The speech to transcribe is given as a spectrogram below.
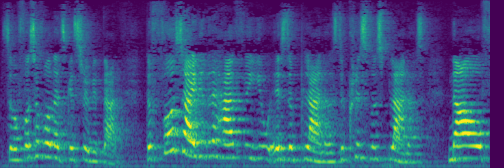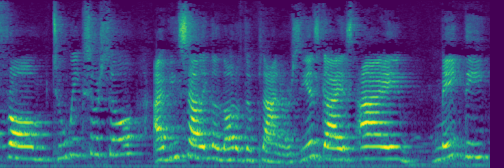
So first of all, let's get straight with that. The first idea that I have for you is the planners, the Christmas planners. Now, from two weeks or so, I've been selling a lot of the planners. Yes, guys, I make the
